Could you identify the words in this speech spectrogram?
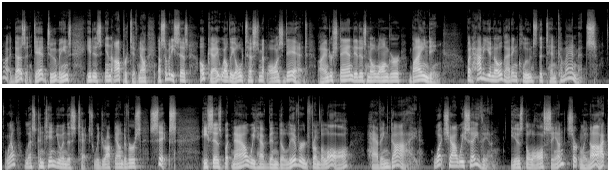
No, it doesn't. Dead to means it is inoperative. Now, now somebody says, okay, well, the Old Testament law is dead. I understand it is no longer binding. But how do you know that includes the Ten Commandments? Well, let's continue in this text. We drop down to verse 6. He says, But now we have been delivered from the law, having died. What shall we say then? Is the law sin? Certainly not.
